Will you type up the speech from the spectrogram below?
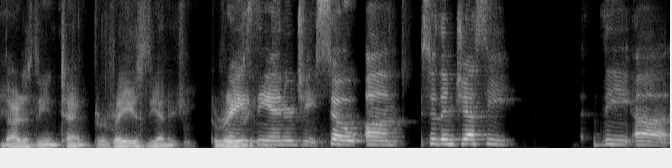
That is the intent to raise the energy to raise, raise the energy. So um so then jesse the uh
